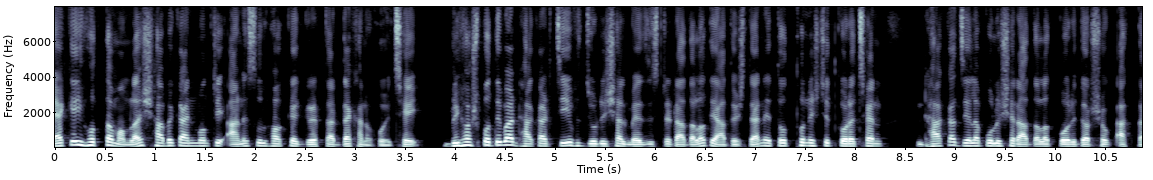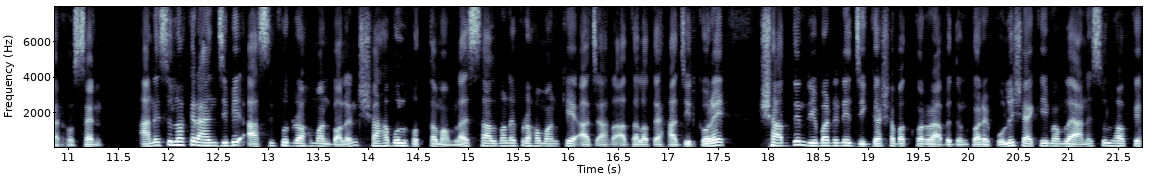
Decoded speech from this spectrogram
একই হত্যা মামলায় সাবেক আইনমন্ত্রী আনিসুল হককে গ্রেপ্তার দেখানো হয়েছে। বৃহস্পতিবার ঢাকার চিফ জুডিশিয়াল ম্যাজিস্ট্রেট আদালতে আদেশ দেন, এ তথ্য নিশ্চিত করেছেন ঢাকা জেলা পুলিশের আদালত পরিদর্শক আক্তার হোসেন। আনিসুল হকের আইনজীবী আসিফুর রহমান বলেন, শাহাবুল হত্যা মামলায় সালমান রহমানকে আজ আদালতে হাজির করে সাত দিন রিমান্ডে নিয়ে জিজ্ঞাসাবাদ করার আবেদন করে পুলিশ। একই মামলায় আনিসুল হককে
